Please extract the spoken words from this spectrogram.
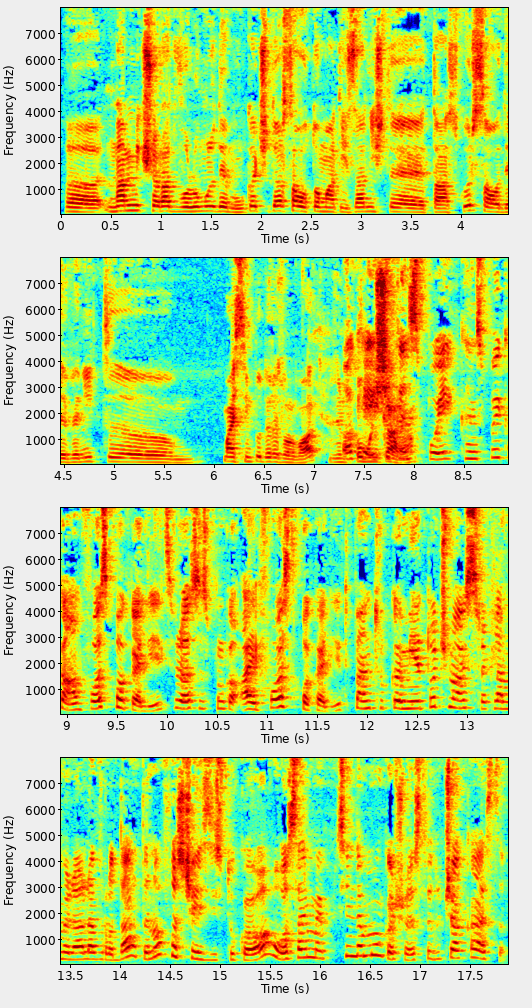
uh, n-am micșorat volumul de muncă, ci doar s-au automatizat niște tascuri sau au devenit uh, mai simplu de rezolvat, de exemplu, Ok, și comunicarea. când spui, când spui că am fost păcăliți, vreau să spun că ai fost păcălit, pentru că mie tot ce mai auzit reclamele alea vreodată, nu a fost ce ai zis tu, că oh, o să ai mai puțin de muncă și o să te duci acasă.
